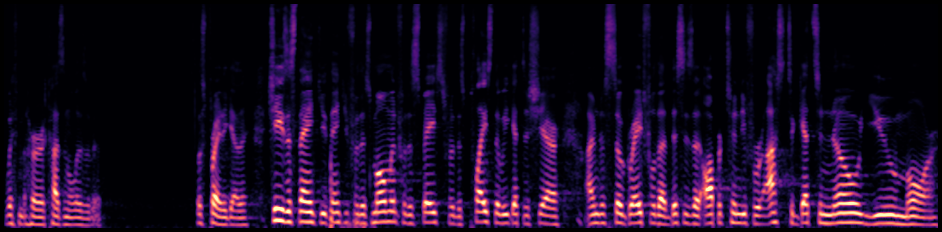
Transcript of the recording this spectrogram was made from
with her cousin Elizabeth. Let's pray together. Jesus, thank you. Thank you for this moment, for the space, for this place that we get to share. I'm just so grateful that this is an opportunity for us to get to know you more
